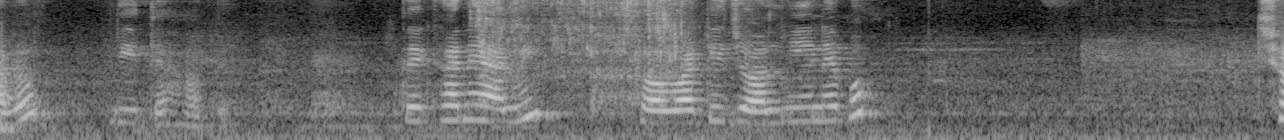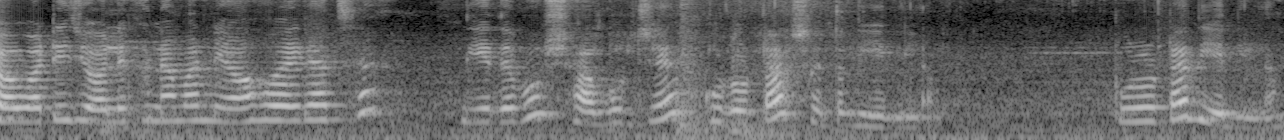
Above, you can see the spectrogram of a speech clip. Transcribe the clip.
আরও দিতে হবে। তো এখানে আমি ছ বাটি জল নিয়ে নেব। ছ বাটি জল এখানে আমার নেওয়া হয়ে গেছে। দিয়ে দেব সাবুর যে গুঁড়োটা, সেটা দিয়ে দিলাম। পুরোটা দিয়ে দিলাম।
